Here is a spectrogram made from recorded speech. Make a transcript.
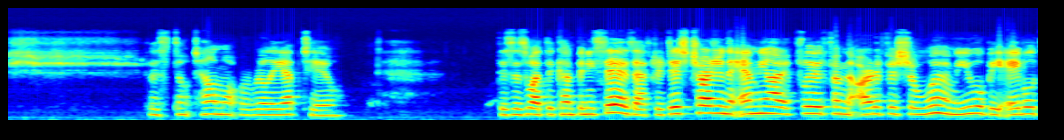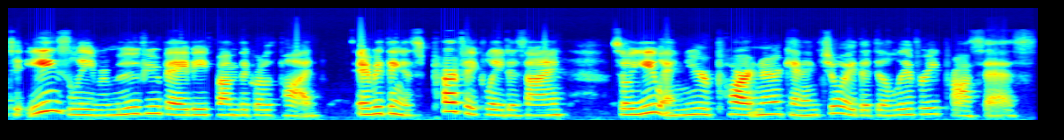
shh, let's don't tell them what we're really up to. This is what the company says. After discharging the amniotic fluid from the artificial womb, you will be able to easily remove your baby from the growth pod. Everything is perfectly designed so you and your partner can enjoy the delivery process.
